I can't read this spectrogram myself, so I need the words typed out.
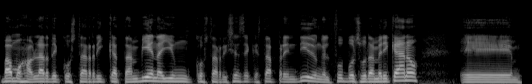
Vamos a hablar de Costa Rica también. Hay un costarricense que está prendido en el fútbol suramericano. Eh,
